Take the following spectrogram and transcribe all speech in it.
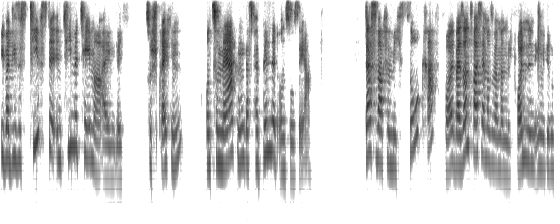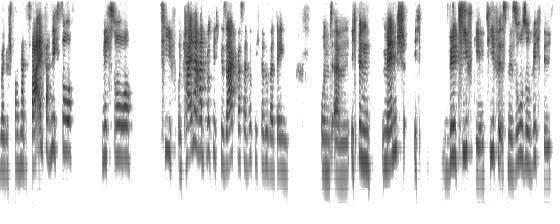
über dieses tiefste, intime Thema eigentlich zu sprechen und zu merken, das verbindet uns so sehr. Das war für mich so kraftvoll, weil sonst war es ja immer so, wenn man mit Freundinnen irgendwie darüber gesprochen hat, es war einfach nicht so, nicht so tief. Und keiner hat wirklich gesagt, was er wirklich darüber denkt. Und ähm, ich bin Mensch, ich will tief gehen. Tiefe ist mir so, so wichtig.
